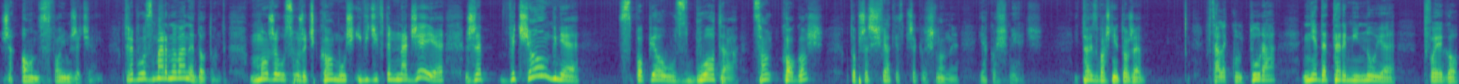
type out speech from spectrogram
że on swoim życiem, które było zmarnowane dotąd, może usłużyć komuś i widzi w tym nadzieję, że wyciągnie z popiołu, z błota co, kogoś, kto przez świat jest przekreślony jako śmieć. I to jest właśnie to, że wcale kultura nie determinuje Twojego,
